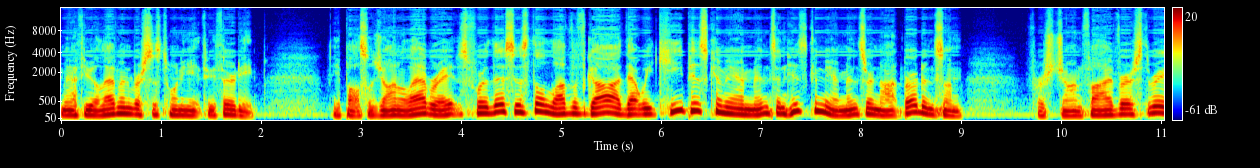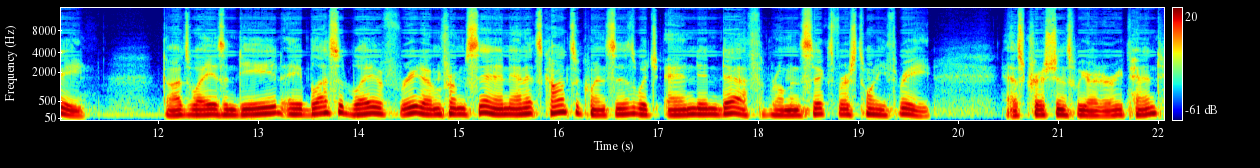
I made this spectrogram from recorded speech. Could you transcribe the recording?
Matthew 11, verses 28 through 30. The Apostle John elaborates, For this is the love of God, that we keep his commandments, and his commandments are not burdensome. 1 John 5, verse 3. God's way is indeed a blessed way of freedom from sin and its consequences which end in death. Romans 6 verse 23. As Christians we are to repent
